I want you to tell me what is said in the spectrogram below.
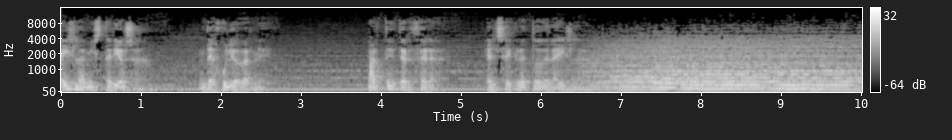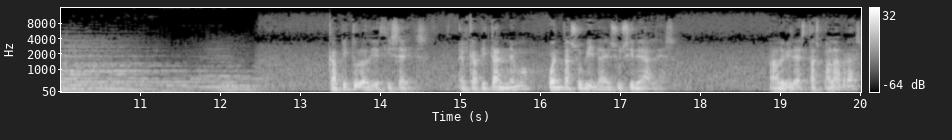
La isla misteriosa de Julio Verne. Parte tercera. El secreto de la isla. Capítulo 16. El capitán Nemo cuenta su vida y sus ideales. Al oír estas palabras,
